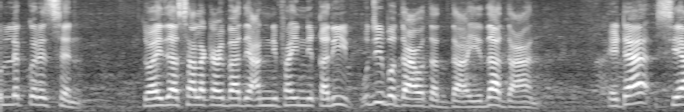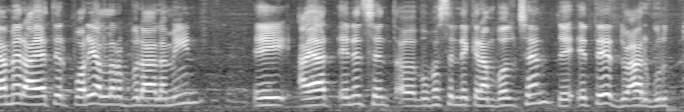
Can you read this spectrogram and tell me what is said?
উল্লেখ করেছেন। দোয়াইদা সালাকা ইবাদি আন্নি ফাইন্নি করিব, উজিব দাওয়াত দা দান এটা সিয়ামের আয়াতের পরে আল্লাহ রব্বুল আলমিন এই আয়াত এনেছেন মুফাসির নেকরাম বলছেন যে এতে দোয়ার গুরুত্ব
